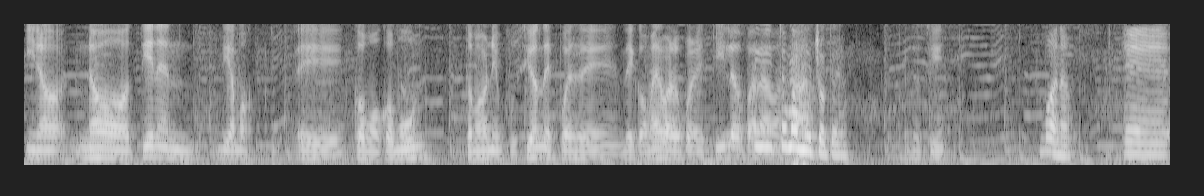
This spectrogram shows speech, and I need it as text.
Y no, no tienen, digamos, eh, como común tomar una infusión después de, de comer o algo por el estilo. Para Sí, toma mucho té. Eso sí. Bueno, eh,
